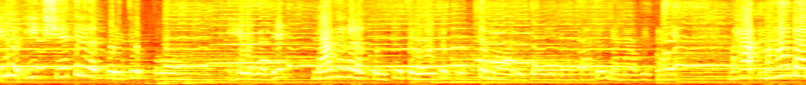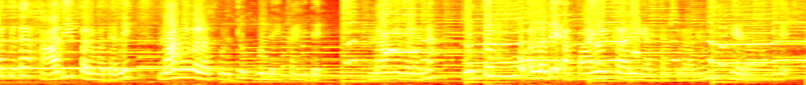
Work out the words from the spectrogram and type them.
ಇನ್ನು ಈ ಕ್ಷೇತ್ರದ ಕುರಿತು ಹೇಳೋದಾದ್ರೆ ನಾಗಗಳ ಕುರಿತು ತಿಳಿಯುವುದು ಉತ್ತಮವಾದದ್ದು ಎನ್ನುವಂತಹದ್ದು ನನ್ನ ಅಭಿಪ್ರಾಯ. ಮಹಾ, ಮಹಾಭಾರತದ ಆದಿ ಪರ್ವದಲ್ಲಿ ನಾಗಗಳ ಕುರಿತು ಉಲ್ಲೇಖ ಇದೆ. ನಾಗಗಳನ್ನ ಉತ್ತಮವೂ ಅಲ್ಲದೆ ಅಪಾಯಕಾರಿ ಅಂತ ಕೂಡ ಹೇಳಲಾಗಿದೆ.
